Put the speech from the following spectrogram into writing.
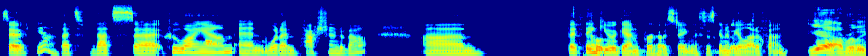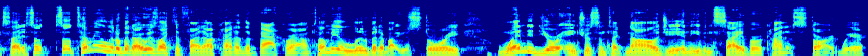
so, yeah, that's that's uh, who I am and what I'm passionate about. Um, but thank you again for hosting. This is going to be a lot of fun. Yeah, I'm really excited. So, so tell me a little bit. I always like to find out kind of the background. Tell me a little bit about your story. When did your interest in technology and even cyber kind of start? Where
